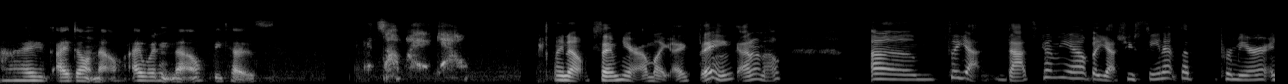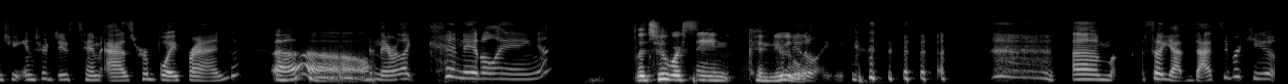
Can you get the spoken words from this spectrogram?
I I don't know. I wouldn't know because it's not my account. I know, same here. I'm like, I think, I don't know. Um, so yeah, that's coming out. But yeah, she's seen at the premiere and she introduced him as her boyfriend. Oh. And they were like canoodling. The two were seen canoodling. Canoodling. um, so yeah, that's super cute.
